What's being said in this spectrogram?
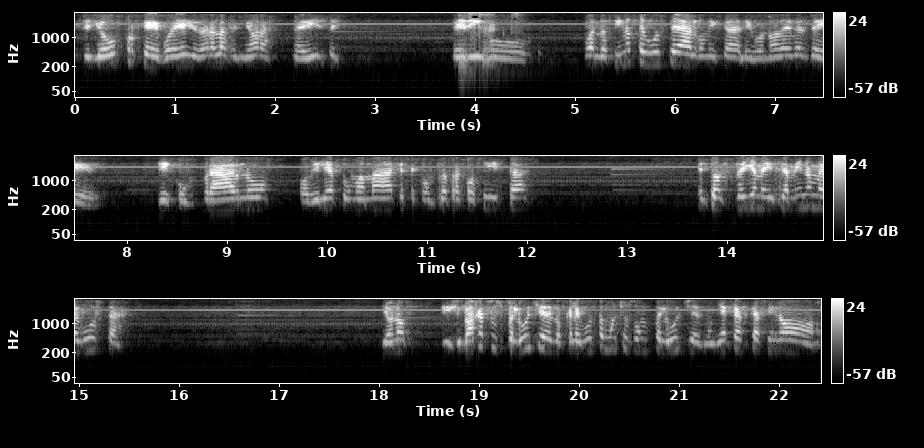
Dice, yo porque voy a ayudar a la señora, me dice. Le Exacto. digo, cuando a ti no te guste algo, mija, le digo, no debes de, de comprarlo o dile a tu mamá que te compre otra cosita. Entonces ella me dice, a mí no me gusta. Yo no, y baja sus peluches, lo que le gusta mucho son peluches, muñecas casi no,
